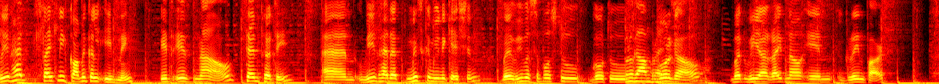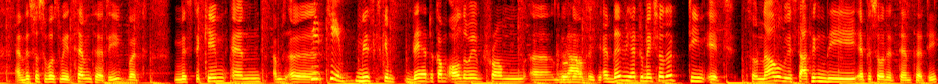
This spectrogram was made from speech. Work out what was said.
We've had slightly comical evening. It is now 10:30 and we've had a miscommunication where we were supposed to go to Gurgaon Gurgaon, but we are right now in Green Park. And this was supposed to be at 7:30, but Mr. Kim and um, uh, Miss Kim. Miss Kim, they had to come all the way from uh, Gurgaon to here. And then we had to make sure that team ate. So now we're starting the episode at 10.30.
